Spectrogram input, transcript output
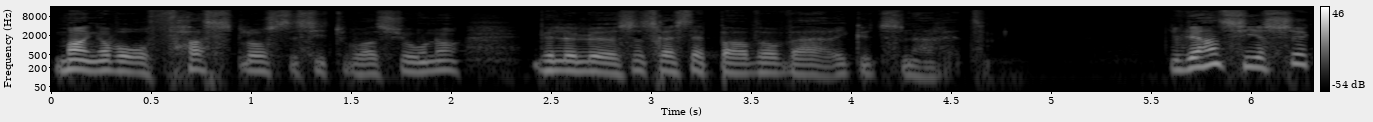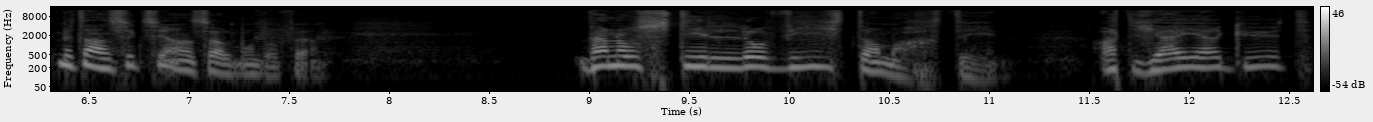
mange av våre fastlåste situasjoner ville løses rett og slett bare ved å være i Guds nærhet. Det er det han sier. 'Søk mitt ansikt', sier han i Salme 105. Vær nå stille og vit da, Martin, at jeg er Gud.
